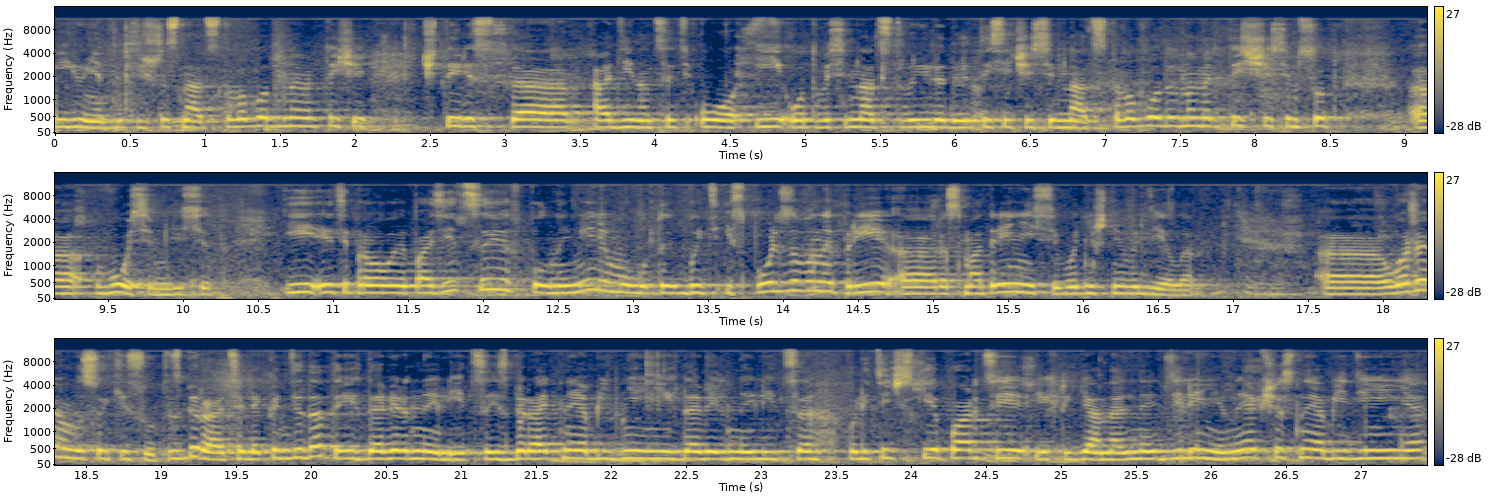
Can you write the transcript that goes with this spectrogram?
июня 2016 года номер 1411 О и от 18 июля 2017 года номер 1780. И эти правовые позиции в полной мере могут быть использованы при э, рассмотрении сегодняшнего дела. Э, Уважаемый Высокий суд, избиратели, кандидаты и их доверенные лица, избирательные объединения и их доверенные лица, политические партии, их региональные отделения, иные общественные объединения,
